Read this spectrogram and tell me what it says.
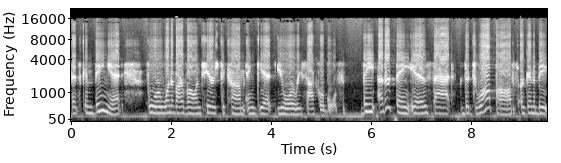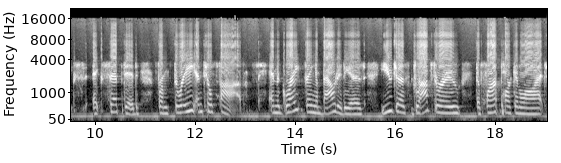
that's convenient for one of our volunteers to come and get your recyclables. The other thing is that the drop offs are going to be ex- accepted from 3 until 5. And the great thing about it is you just drive through the front parking lot,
